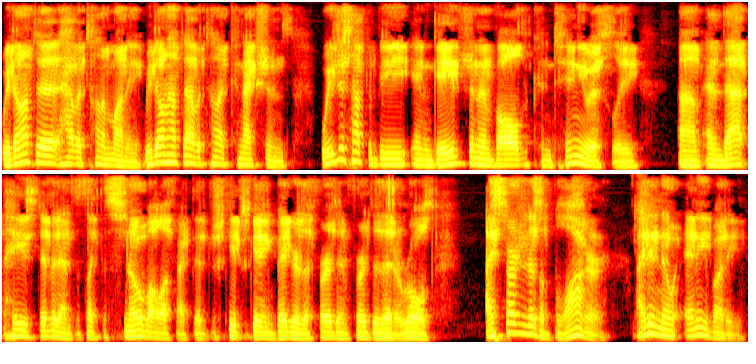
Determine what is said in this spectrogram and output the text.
We don't have to have a ton of money. We don't have to have a ton of connections. We just have to be engaged and involved continuously. Um, and that pays dividends. It's like the snowball effect that just keeps getting bigger the further and further that it rolls. I started as a blogger. I didn't know anybody.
